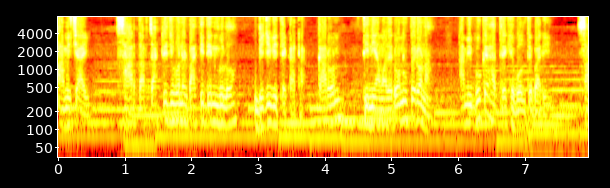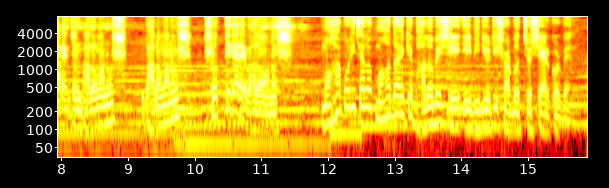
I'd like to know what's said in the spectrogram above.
আমি চাই, স্যার তার চাকরি জীবনের বাকি দিনগুলো বিজিবিতে কাটা। কারণ তিনি আমাদের অনুপ্রেরণা। আমি বুকে হাত রেখে বলতে পারি স্যার একজন ভালো মানুষ ভালো মানুষ, সত্যিকারের ভালো মানুষ। মহাপরিচালক মহোদয়কে ভালোবেসে এই ভিডিওটি সর্বোচ্চ শেয়ার করবেন।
